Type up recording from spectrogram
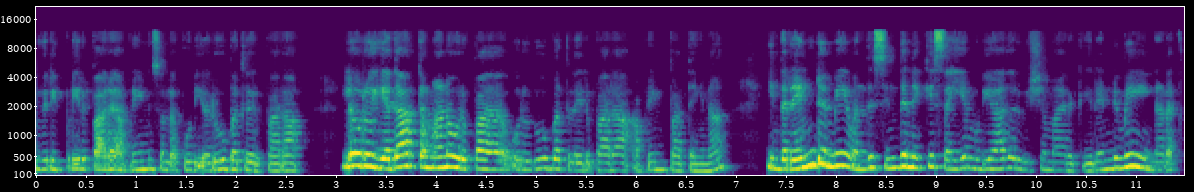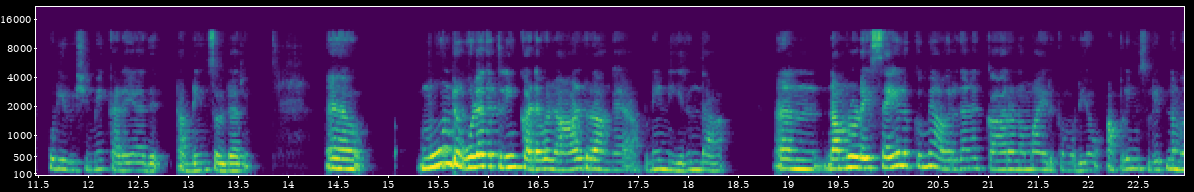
இவர் இப்படி இருப்பாரு அப்படின்னு சொல்லக்கூடிய ரூபத்துல இருப்பாரா? இல்ல ஒரு யதார்த்தமான ஒரு ப ஒரு ரூபத்துல இருப்பாரா அப்படின்னு பாத்தீங்கன்னா இந்த ரெண்டுமே வந்து சிந்தனைக்கு செய்ய முடியாத ஒரு விஷயமா இருக்கு. ரெண்டுமே நடக்கக்கூடிய விஷயமே கிடையாது அப்படின்னு சொல்றாரு. மூன்று உலகத்திலையும் கடவுள் ஆள்றாங்க அப்படின்னு இருந்தா நம்மளுடைய செயலுக்குமே அவர் தானே காரணமா இருக்க முடியும் அப்படின்னு சொல்லிட்டு நம்ம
